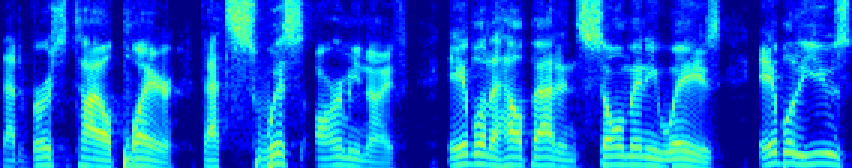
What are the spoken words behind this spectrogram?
that versatile player, that Swiss Army knife, able to help out in so many ways, able to use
